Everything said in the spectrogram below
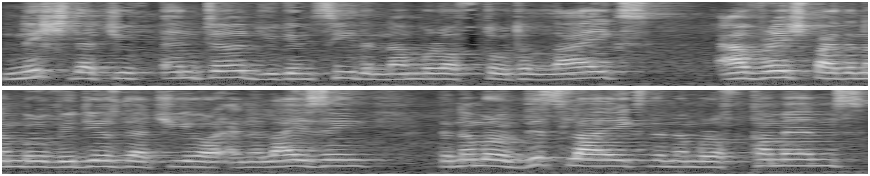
niche that you've entered you can see the number of total likes averaged by the number of videos that you are analyzing the number of dislikes the number of comments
